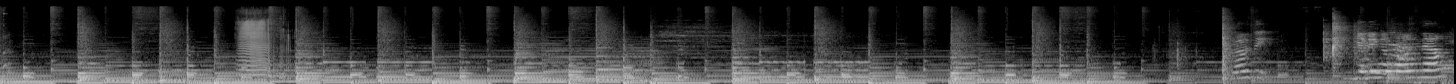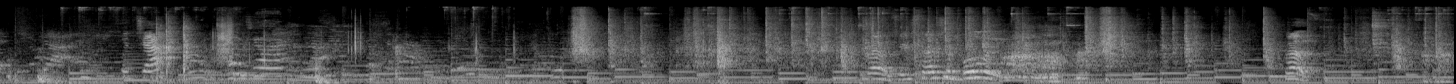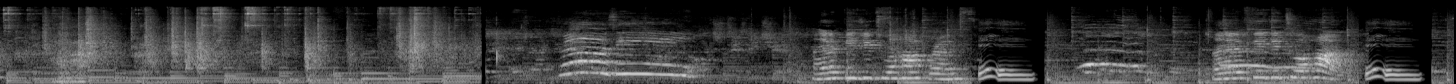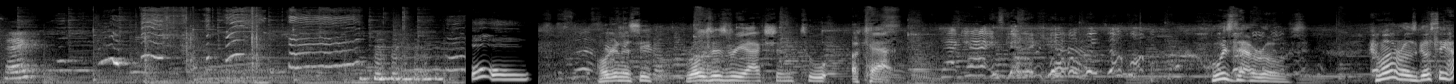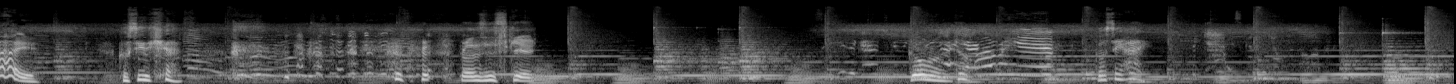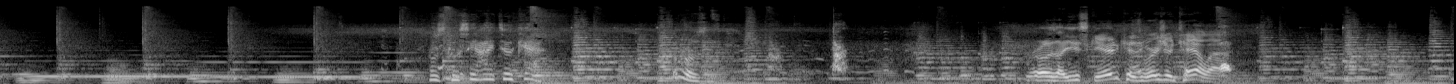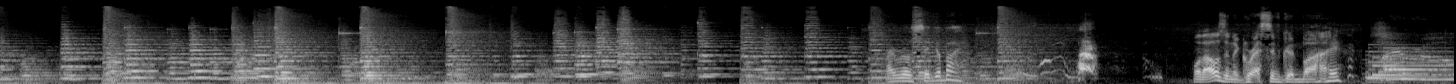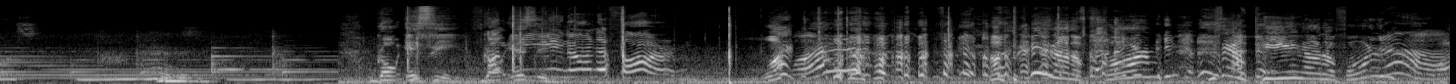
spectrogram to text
You're such a bully. Rose. Rosie! I'm gonna feed you to a hawk, Rose. Uh-oh. I'm gonna feed you to a hawk, Uh-oh. okay? Uh-oh. We're gonna see Rose's reaction to a cat Who is that, Rose? Come on, Rose, go say hi. Go see the cat. Rose is scared. Go, Rose, go. Go say hi. Rose, go say hi to a cat. Go, Rosie. Rose, are you scared? Because where's your tail at? Rose. Say goodbye. Well, that was an aggressive goodbye. Go Issy. Go Issy. Being on a farm. What? What? I'm peeing on a farm? You say I'm peeing on a farm? yeah.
